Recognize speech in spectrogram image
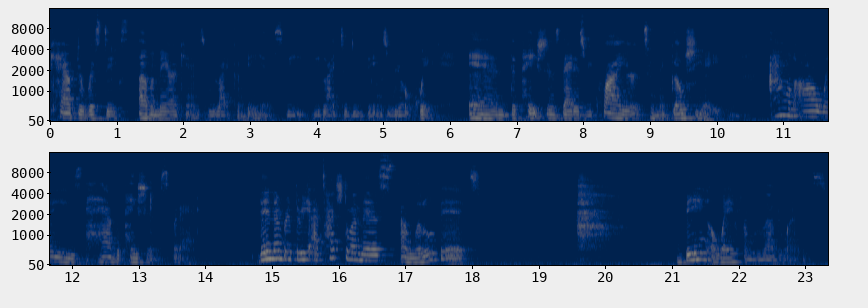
characteristics of Americans. We like convenience. We we like to do things real quick. And the patience that is required to negotiate. I don't always have the patience for that. Then number 3, I touched on this a little bit. Being away from loved ones.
